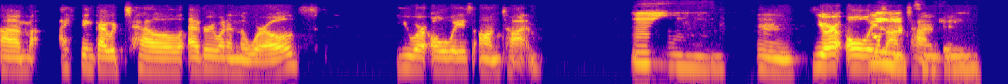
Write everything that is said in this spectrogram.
um, I think I would tell everyone in the world, you are always on time. Mm-hmm. Mm, you are always on time.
